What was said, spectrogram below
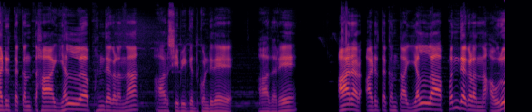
ಆಡಿರ್ತಕ್ಕಂತಹ ಎಲ್ಲ ಪಂದ್ಯಗಳನ್ನು ಆರ್ ಸಿ ಬಿ ಗೆದ್ದುಕೊಂಡಿದೆ. ಆದರೆ ಆರ್ ಆರ್ ಆಡಿರ್ತಕ್ಕಂಥ ಎಲ್ಲ ಪಂದ್ಯಗಳನ್ನು ಅವರು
